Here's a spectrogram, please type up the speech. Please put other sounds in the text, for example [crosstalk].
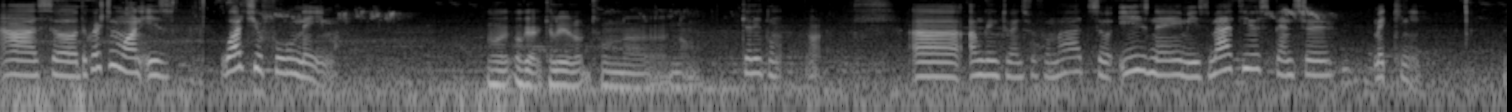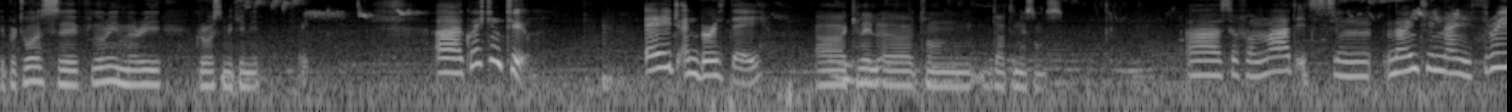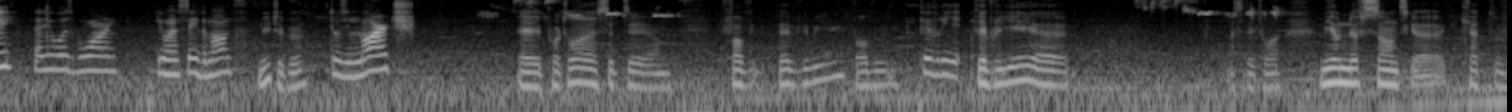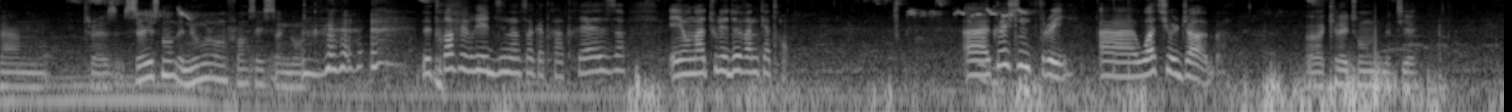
Uh, so the question one is, what's your full name? Oh, ok, quel est ton euh, nom? Quel est ton nom? Uh, I'm going to answer for Matt. So his name is Matthew Spencer McKinney. Et pour toi, c'est Florine Marie Gross McKinney. Uh, question two, age and birthday. Euh, quelle est euh, ton date de naissance? Uh, so for Matt, it's in 1993 that he was born. Do you want to say the month? Oui, tu peux. It was in March. Et pour toi, c'était fav- février? Février? Février. Euh, ah, c'était toi, 1993. Sérieusement, les numéros en français sont non. [laughs] Le 3 février 1993 et on a tous les deux 24 ans. Uh, question 3. Uh, what's your job? Euh, quel est ton métier?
